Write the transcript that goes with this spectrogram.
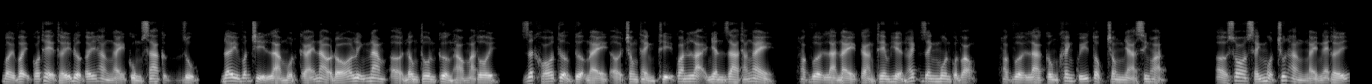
Bởi vậy có thể thấy được ấy hàng ngày cùng xa cực dục, đây vẫn chỉ là một cái nào đó lĩnh nam ở nông thôn cường hào mà thôi, rất khó tưởng tượng này ở trong thành thị quan lại nhân gia tháng ngày, hoặc vừa là này càng thêm hiện hách danh môn quần vọng, hoặc vừa là công khanh quý tộc trong nhà sinh hoạt. Ở so sánh một chút hàng ngày nghe thấy,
